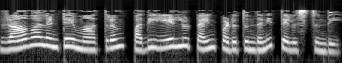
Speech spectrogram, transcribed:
రావాలంటే మాత్రం పది ఏళ్ళు టైం పడుతుందని తెలుస్తుంది.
